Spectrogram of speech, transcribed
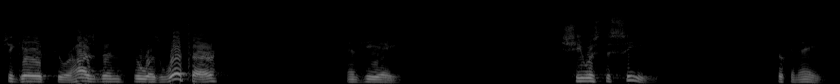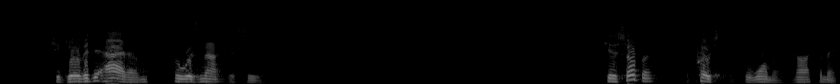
she gave to her husband who was with her, and he ate. She was deceived, took and ate. She gave it to Adam, who was not deceived. See, the serpent approached the woman, not the man.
